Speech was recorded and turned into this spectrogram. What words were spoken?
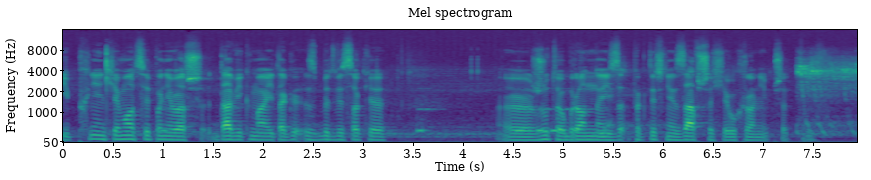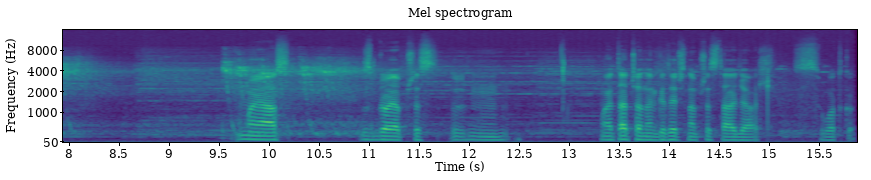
I pchnięcie mocy, ponieważ Dawik ma i tak zbyt wysokie y, rzuty obronne i praktycznie zawsze się uchroni przed tym. Moja zbroja przez... mm, moja tarcza energetyczna przestała działać. Słodko.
